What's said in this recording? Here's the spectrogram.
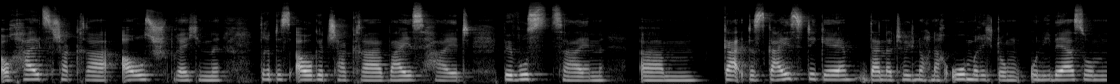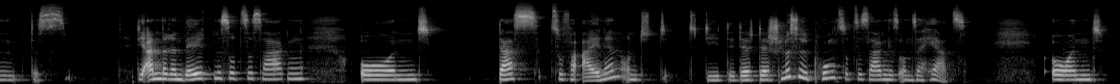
auch Halschakra aussprechen, drittes Auge-Chakra, Weisheit, Bewusstsein, ähm, das Geistige, dann natürlich noch nach oben Richtung Universum, das, die anderen Welten sozusagen und das zu vereinen und die, der, der Schlüsselpunkt sozusagen ist unser Herz. Und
